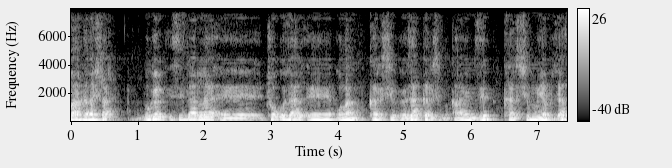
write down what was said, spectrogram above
Merhaba arkadaşlar. Bugün sizlerle e, çok özel e, olan karışım, özel karışımlı kahvemizin karışımını yapacağız.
